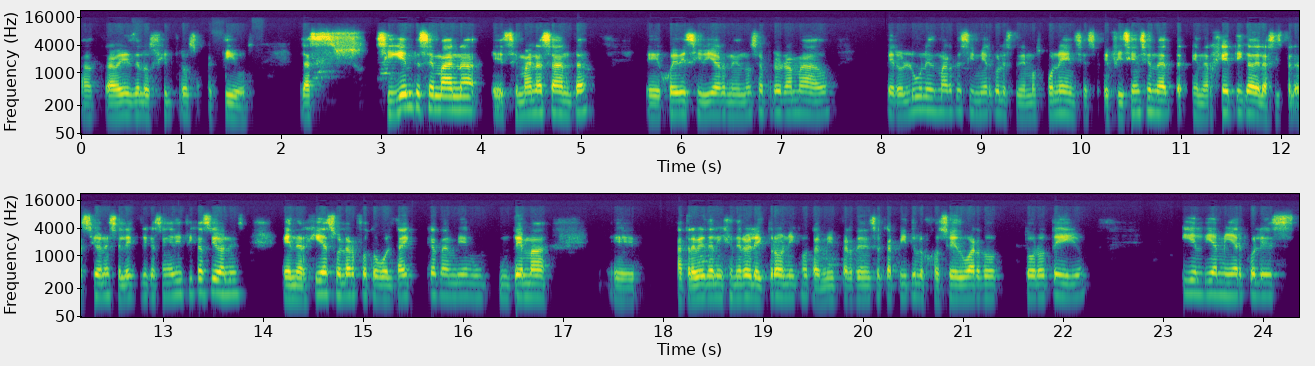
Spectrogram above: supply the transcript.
a través de los filtros activos. La siguiente semana, Semana Santa, eh, jueves y viernes no se ha programado, pero lunes, martes y miércoles tenemos ponencias, eficiencia energética de las instalaciones eléctricas en edificaciones, energía solar fotovoltaica también, un, tema eh, a través del ingeniero electrónico, también pertenece al capítulo José Eduardo Torotello, y el día miércoles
